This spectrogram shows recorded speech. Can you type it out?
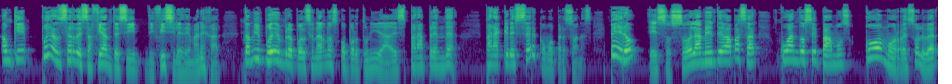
Aunque puedan ser desafiantes y difíciles de manejar, también pueden proporcionarnos oportunidades para aprender, para crecer como personas. Pero eso solamente va a pasar cuando sepamos cómo resolver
